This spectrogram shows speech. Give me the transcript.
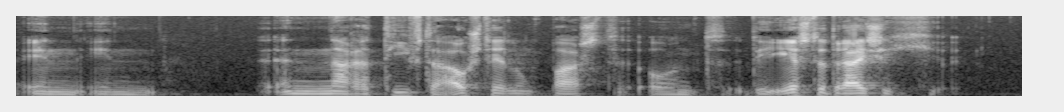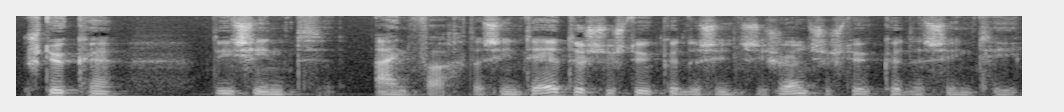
in, in ein Narrativ der Ausstellung passt. Und die ersten 30 Stücke, die sind einfach. Das sind die ältesten Stücke, das sind die schönsten Stücke, das sind die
